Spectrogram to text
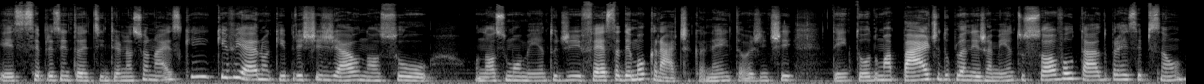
esses representantes internacionais que, que vieram aqui prestigiar o nosso o nosso momento de festa democrática, né? Então a gente tem toda uma parte do planejamento só voltado para a recepção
